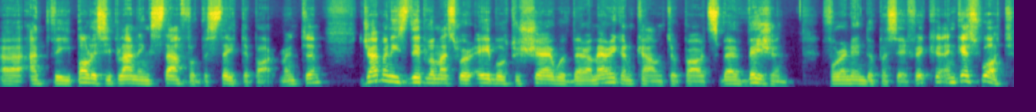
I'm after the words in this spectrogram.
uh, at the policy planning staff of the State Department, uh, Japanese diplomats were able to share with their American counterparts their vision for an Indo Pacific. And guess what?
